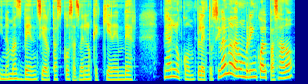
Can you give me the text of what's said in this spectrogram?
Y nada más ven ciertas cosas, ven lo que quieren ver. Véanlo completo. Si van a dar un brinco al pasado,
